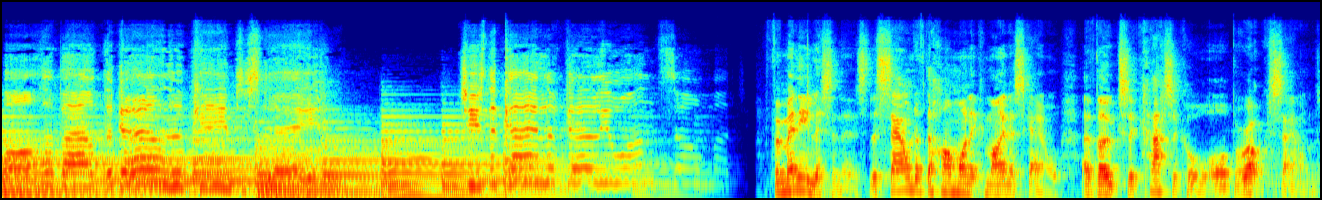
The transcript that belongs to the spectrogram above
All about the girl who came to stay. She's the kind of girl you want so much. For many listeners, the sound of the harmonic minor scale evokes a classical or baroque sound.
